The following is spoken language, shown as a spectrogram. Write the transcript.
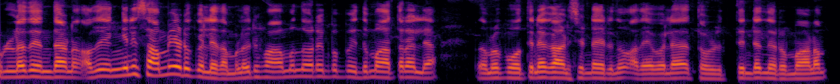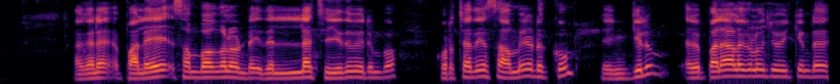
ഉള്ളത് എന്താണ്? അത് എങ്ങനെ സമയം എടുക്കില്ലേ നമ്മളൊരു ഫാം എന്ന് പറയുമ്പോൾ ഇത് മാത്രമല്ല നമ്മൾ പോത്തിനെ കാണിച്ചിട്ടുണ്ടായിരുന്നു. അതേപോലെ തൊഴുത്തിന്റെ നിർമ്മാണം അങ്ങനെ പല സംഭവങ്ങളുണ്ട്. ഇതെല്ലാം ചെയ്തു വരുമ്പോൾ കുറച്ചധികം സമയമെടുക്കും. എങ്കിലും പല ആളുകളും ചോദിക്കേണ്ടത്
